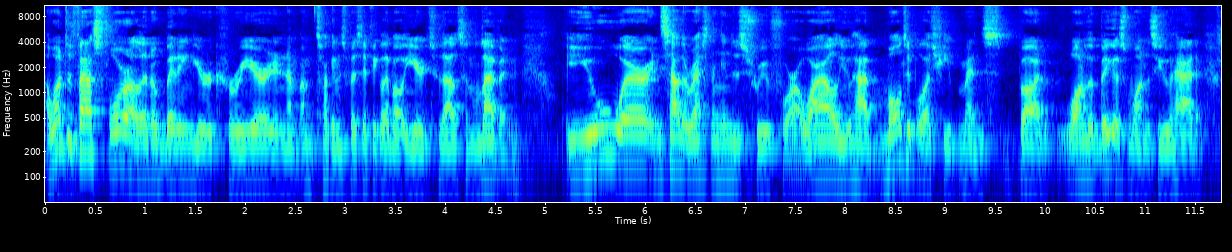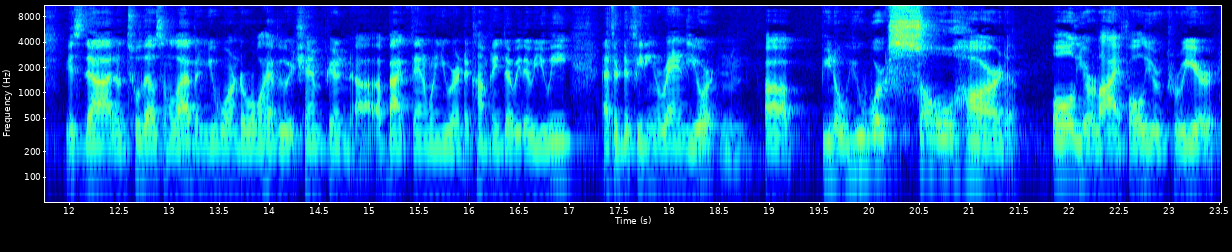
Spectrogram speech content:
I want to fast forward a little bit in your career, and I'm, I'm talking specifically about year 2011 you were inside the wrestling industry for a while. You had multiple achievements, but one of the biggest ones you had is that in 2011 you won the World Heavyweight Champion uh, back then when you were in the company WWE after defeating Randy Orton. Uh, you know, you worked so hard all your life, all your career,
